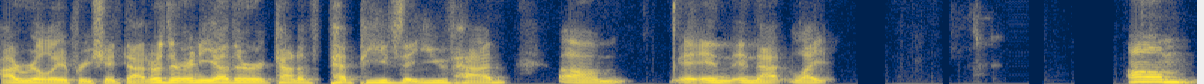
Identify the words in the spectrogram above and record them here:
I really appreciate that. Are there any other kind of pet peeves that you've had um, in in that light? Um,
